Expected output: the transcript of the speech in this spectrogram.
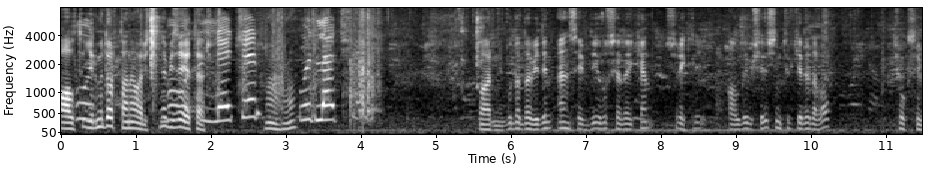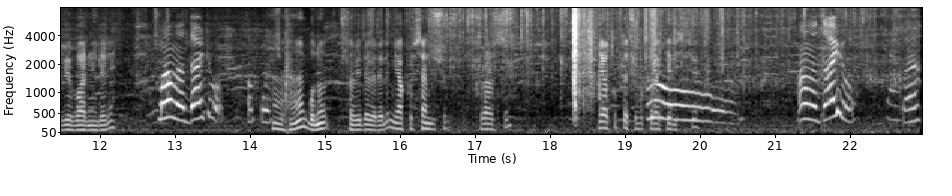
6 24 tane var içinde bize yeter. Hı hı. Bu leçen. Barney. Bu da David'in en sevdiği Rusya'dayken sürekli aldığı bir şeydi. Şimdi Türkiye'de de var. Çok seviyor Barney'leri. Mama da Hı hı. Bunu David'e verelim. Yakup sen düşür kırarsın. Yakup da çubuk kraker istiyor. Da yok. Bak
